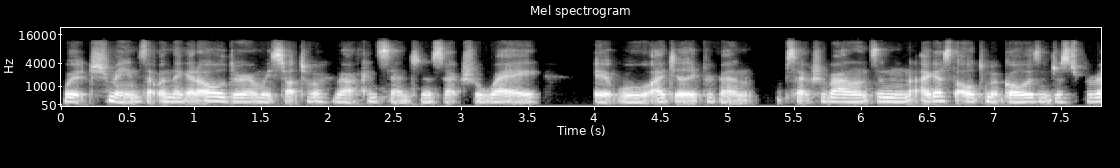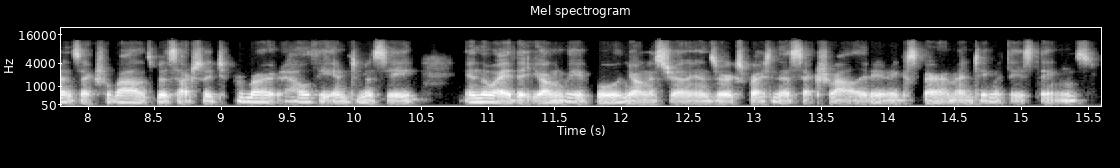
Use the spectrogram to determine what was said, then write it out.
which means that when they get older and we start talking about consent in a sexual way, it will ideally prevent sexual violence. And I guess the ultimate goal isn't just to prevent sexual violence, but it's actually to promote healthy intimacy in the way that young people and young Australians are expressing their sexuality and experimenting with these things.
